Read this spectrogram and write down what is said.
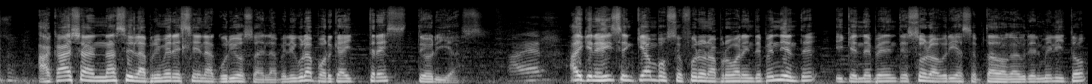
Acá ya nace la primera escena curiosa de la película porque hay tres teorías. A ver. Hay quienes dicen que ambos se fueron a probar a Independiente y que Independiente solo habría aceptado a Gabriel Milito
